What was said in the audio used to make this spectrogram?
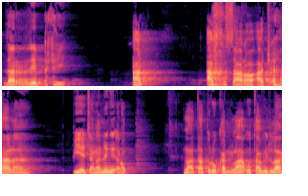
dzarribhi ak akhsara ajhala. Piye carane ngikrab la tatrukan la utawillah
